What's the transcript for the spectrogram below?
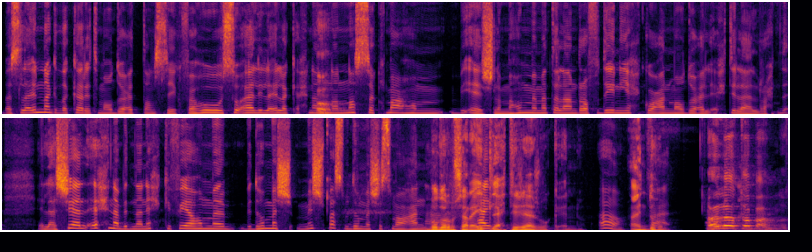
بس لأنك ذكرت موضوع التنسيق فهو سؤالي لك إحنا بدنا آه. ننسق معهم بإيش؟ لما هم مثلا رافضين يحكوا عن موضوع الاحتلال رح الأشياء اللي إحنا بدنا نحكي فيها هم بدهم مش مش بس بدهم مش يسمعوا عنها. بضرب شرعيه هاي... الاحتجاج وكأنه. آه عندهم. آه لا طبعا.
